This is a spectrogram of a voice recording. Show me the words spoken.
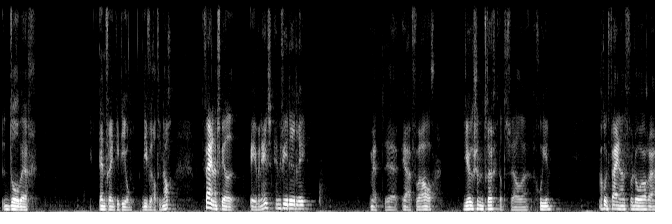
Dolberg en Frenkie de Jong. Die vergat ik nog. Feyenoord speelde eveneens in 4-3-3. Met uh, ja, vooral Jurgensen terug, dat is wel uh, een goeie. Maar goed, Feyenoord verloor uh,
